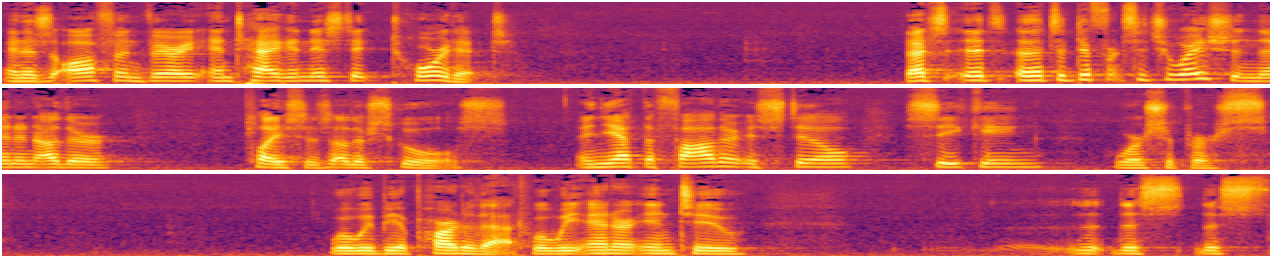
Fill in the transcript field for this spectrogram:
and is often very antagonistic toward it. That's, that's a different situation than in other places, other schools. And yet the Father is still seeking worshipers. Will we be a part of that? Will we enter into this, this,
